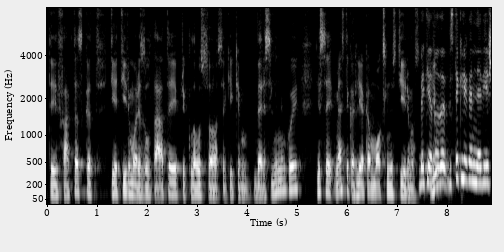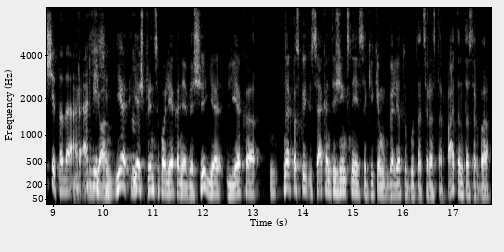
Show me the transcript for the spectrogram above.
Tai faktas, kad tie tyrimo rezultatai priklauso, sakykime, verslininkui, jisai, mes tik atliekam mokslinius tyrimus. Bet jie tada Jų, vis tiek lieka nevieši tada, ar, ar vieši? Jo, jie, jie iš principo lieka nevieši, jie lieka Na ir paskui sekantys žingsniai, sakykime, galėtų būti atsirasti ar patentas, arba,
